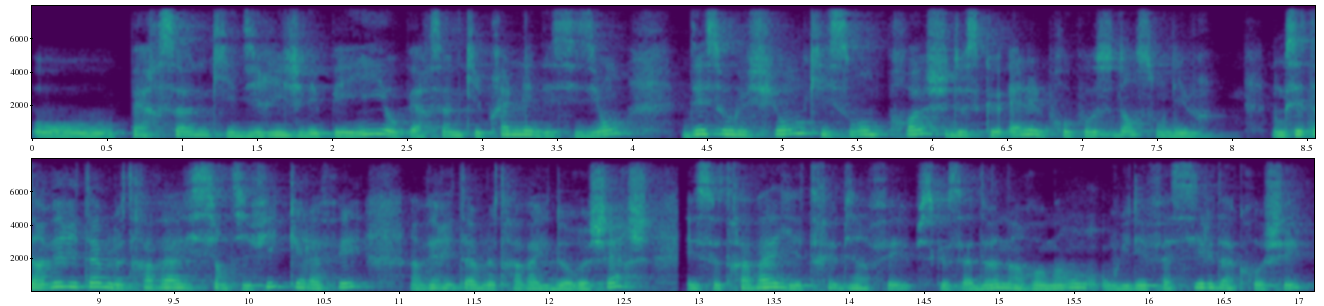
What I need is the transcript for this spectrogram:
aux personnes qui dirigent les pays, aux personnes qui prennent les décisions, des solutions qui sont proches de ce que elle, elle propose dans son livre. Donc c'est un véritable travail scientifique qu'elle a fait, un véritable travail de recherche, et ce travail est très bien fait puisque ça donne un roman où il est facile d'accrocher.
